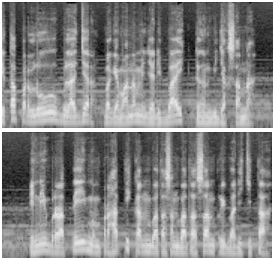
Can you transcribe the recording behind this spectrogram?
kita perlu belajar bagaimana menjadi baik dengan bijaksana. Ini berarti memperhatikan batasan-batasan pribadi kita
